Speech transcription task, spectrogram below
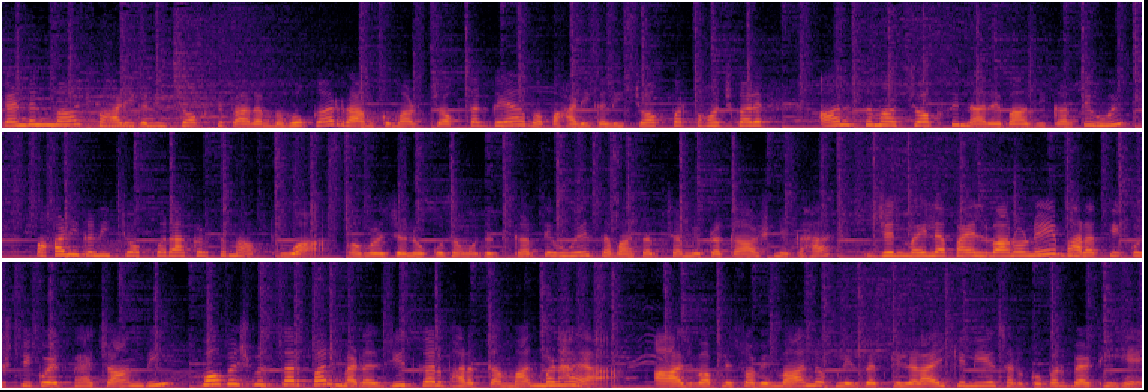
कैंडल मार्च पहाड़ी गली चौक से प्रारंभ होकर रामकुमार चौक तक गया व पहाड़ी गली चौक पर पहुंचकर आल समाज चौक से नारेबाजी करते हुए पहाड़ी गली चौक पर आकर समाप्त हुआ। कांग्रेस जनों को संबोधित करते हुए सभासद शमी प्रकाश ने कहा, जिन महिला पहलवानों ने भारत की कुश्ती को एक पहचान दी वो विश्व स्तर पर मेडल जीतकर भारत का मान बढ़ाया। आज वह अपने स्वाभिमान अपनी इज़्ज़त की लड़ाई के लिए सड़कों पर बैठी हैं।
